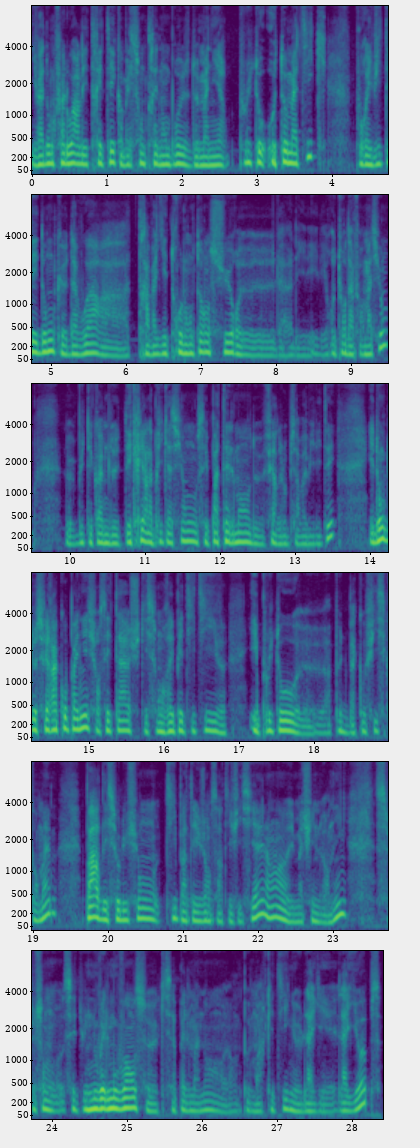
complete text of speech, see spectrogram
Il va donc falloir les traiter, comme elles sont très nombreuses, de manière plutôt automatique, pour éviter donc d'avoir à travailler trop longtemps sur euh, les, retours d'informations. Le but est quand même de décrire l'application, c'est pas tellement de faire de l'observabilité, et donc de se faire accompagner sur ces tâches qui sont répétitives et plutôt euh, un peu de back-office quand même, par des solutions type intelligence artificielle hein, et machine learning. C'est une nouvelle mouvance euh, qui s'appelle maintenant un peu marketing l'IOPS,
